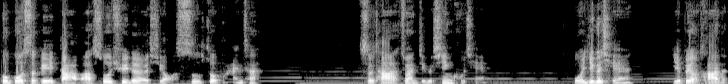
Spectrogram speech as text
不过是给打发说去的小厮做盘缠，使他赚几个辛苦钱。”我一个钱也不要他的，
